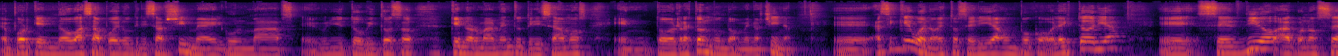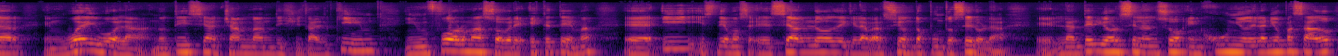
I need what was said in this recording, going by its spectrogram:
eh, porque no vas a poder utilizar Gmail, Google Maps, YouTube y todo eso que normalmente utilizamos en todo el resto del mundo, menos China. así que bueno, esto sería un poco la historia. Eh, se dio a conocer en Weibo la noticia, Chapman Digital Kim informa sobre este tema eh, y digamos, eh, se habló de que la versión 2.0, la, la anterior, se lanzó en junio del año pasado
